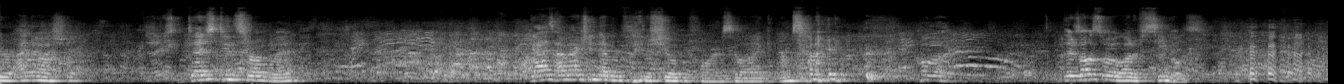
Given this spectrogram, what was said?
You're, I know I should. Did I, just, do this wrong way? Guys, I've actually never played a show before, so like, I'm sorry. Hold on. There's also a lot of seagulls.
